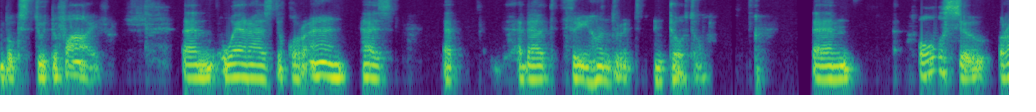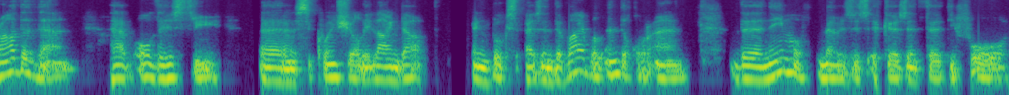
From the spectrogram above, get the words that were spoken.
books two to five. Um, whereas the Quran has about 300 in total. Um, also, rather than have all the history uh, sequentially lined up in books as in the Bible, in the Quran, the name of Moses occurs in 34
